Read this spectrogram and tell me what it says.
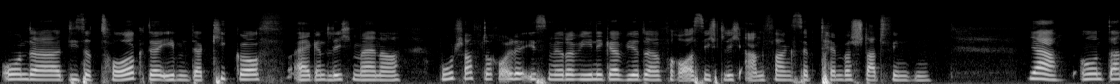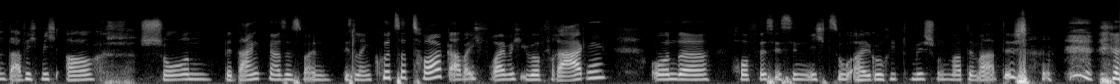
Und äh, dieser Talk, der eben der Kickoff eigentlich meiner Botschafterrolle ist, mehr oder weniger, wird er voraussichtlich Anfang September stattfinden. Ja, und dann darf ich mich auch schon bedanken. Also es war ein bisschen ein kurzer Talk, aber ich freue mich über Fragen und äh, hoffe, sie sind nicht zu algorithmisch und mathematisch. ja,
